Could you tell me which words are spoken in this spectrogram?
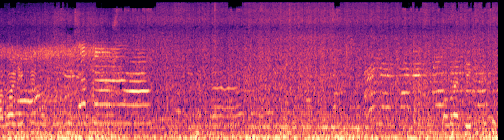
আবার এখানে নতুন দেখতে তো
